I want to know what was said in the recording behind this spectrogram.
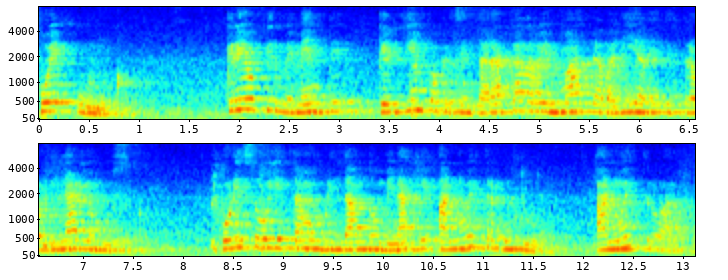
fue único. Creo firmemente que el tiempo acrecentará cada vez más la valía de este extraordinario músico por eso hoy estamos brindando homenaje a nuestra cultura, a nuestro arte,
